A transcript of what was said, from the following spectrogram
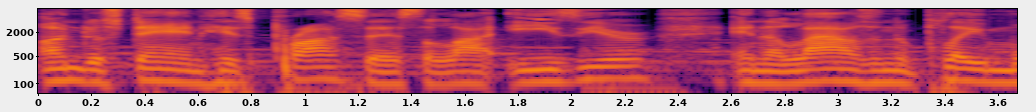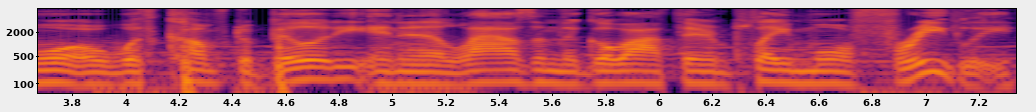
understand his process a lot easier and allows them to play more with comfortability and it allows them to go out there and play more freely.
